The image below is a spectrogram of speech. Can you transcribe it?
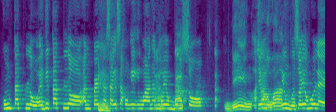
Kung tatlo, eh di tatlo, unfair ka sa isa kung iiwanan mo yung bunso. Hindi, yung Yung, asawa. yung bunso yung huli,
